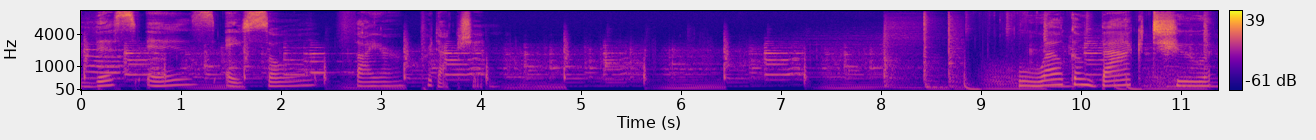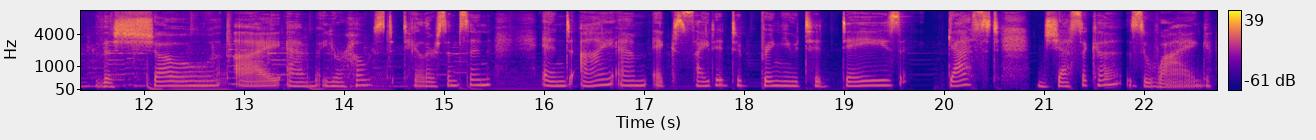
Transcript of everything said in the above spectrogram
This is a Soul Fire production. Welcome back to the show. I am your host, Taylor Simpson, and I am excited to bring you today's guest, Jessica Zweig.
